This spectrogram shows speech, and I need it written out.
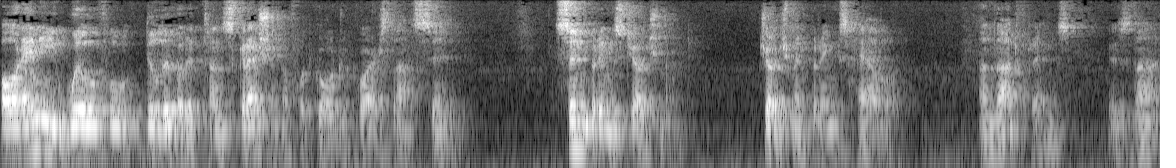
or any willful, deliberate transgression of what God requires, that's sin. Sin brings judgment. Judgment brings hell. And that, friends, is that.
